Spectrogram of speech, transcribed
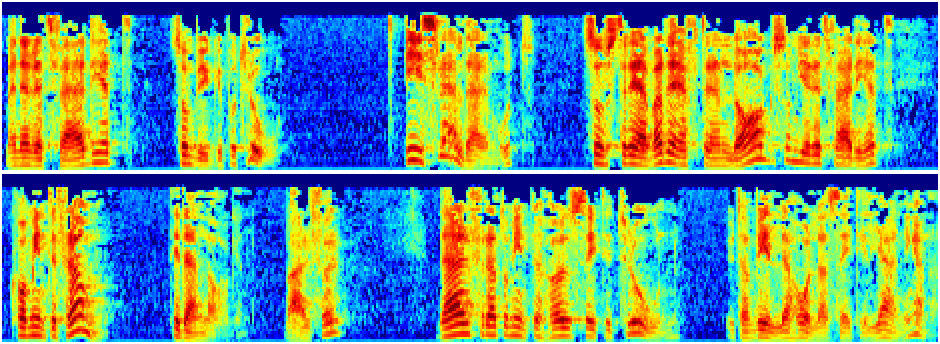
Men en rättfärdighet som bygger på tro. Israel däremot som strävade efter en lag som ger rättfärdighet kom inte fram till den lagen. Varför? Därför att de inte höll sig till tron utan ville hålla sig till gärningarna.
